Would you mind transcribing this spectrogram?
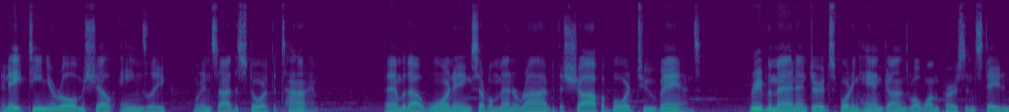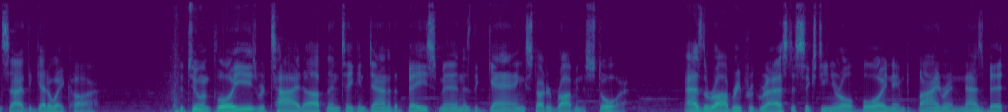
and 18 year old Michelle Ansley, were inside the store at the time. Then, without warning, several men arrived at the shop aboard two vans. Three of the men entered, sporting handguns, while one person stayed inside the getaway car. The two employees were tied up, then taken down to the basement as the gang started robbing the store. As the robbery progressed, a 16 year old boy named Byron Nesbitt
